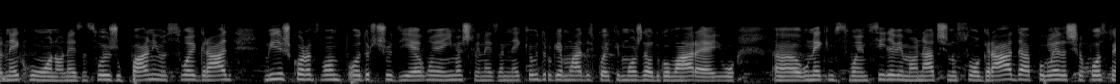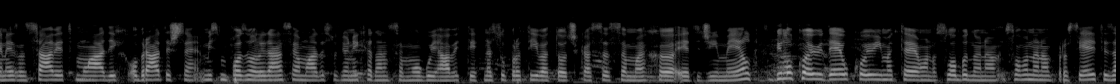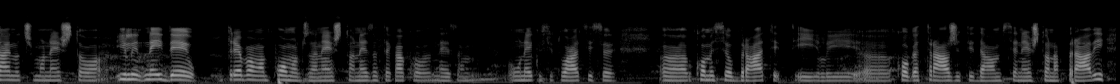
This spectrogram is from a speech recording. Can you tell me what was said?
neku, ono, ne znam, svoju županiju, svoj grad, vidiš ko na tvom području djeluje, imaš li, ne znam, neke udruge mladih koje ti možda odgovaraju u nekim svojim ciljevima, o načinu svog rada, pogledaš li postoji, ne znam, savjet mladih, obratiš se, mi smo pozvali danas evo mlade sudionike da nam se mogu javiti na suprotiva.ssmh.gmail. Bilo koju ideju koju imate, ono, slobodno nam, slobodno nam proslijedite, zajedno ćemo nešto, ili ne ideju, treba vam pomoć za nešto, ne znate kako, ne znam, u nekoj situaciji se, uh, kome se obratiti ili uh, koga tražiti da vam se nešto napravi, uh,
